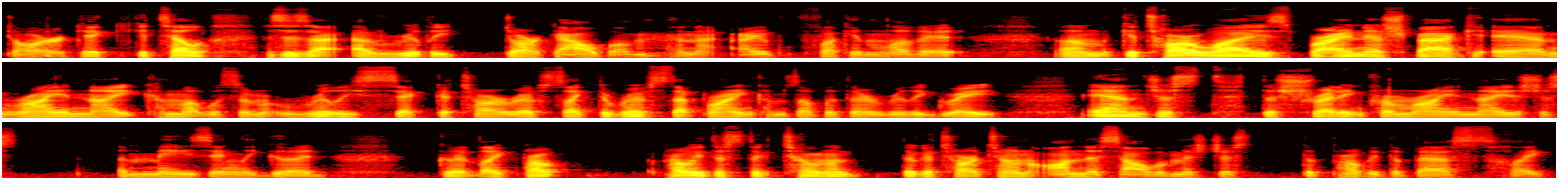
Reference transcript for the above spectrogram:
dark. Like, you could tell this is a, a really dark album, and I, I fucking love it. Um, guitar wise, Brian Eschbach and Ryan Knight come up with some really sick guitar riffs. Like the riffs that Brian comes up with are really great, and just the shredding from Ryan Knight is just amazingly good. Good, like pro- probably just the tone on the guitar tone on this album is just the probably the best. Like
